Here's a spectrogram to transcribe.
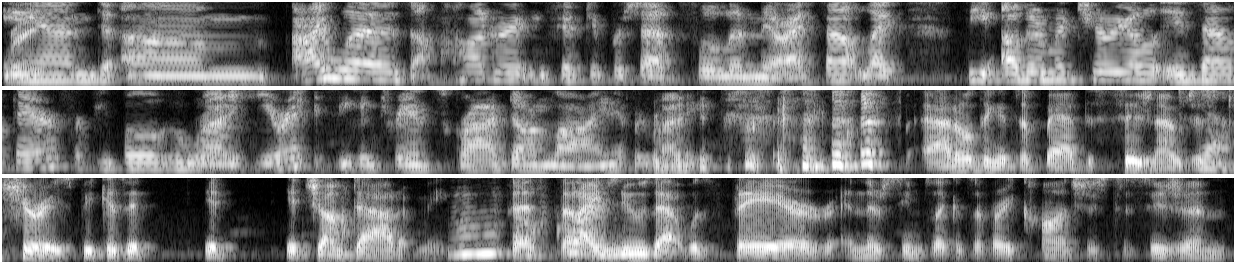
Right. And um, I was 150% full in there. I felt like the other material is out there for people who want to hear it. It's even transcribed online, everybody. I don't think it's a bad decision. I was just Yeah. curious because it it it jumped out at me Mhm, that that I knew that was there, and there seems like it's a very conscious decision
